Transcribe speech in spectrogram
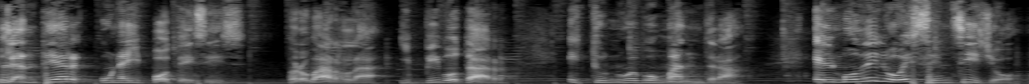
Plantear una hipótesis, probarla y pivotar es tu nuevo mantra. El modelo es sencillo.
